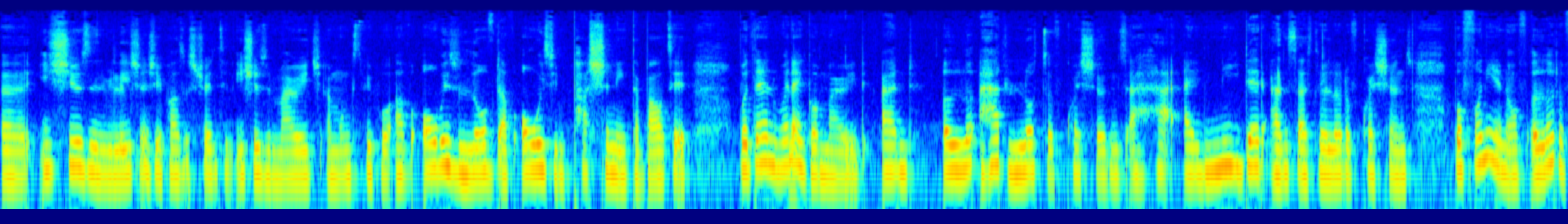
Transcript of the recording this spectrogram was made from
uh, issues in relationship, how to strengthen issues in marriage amongst people. I've always loved, I've always been passionate about it. But then when I got married and a lot I had lots of questions. I had I needed answers to a lot of questions. But funny enough, a lot of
